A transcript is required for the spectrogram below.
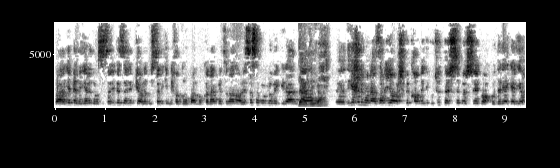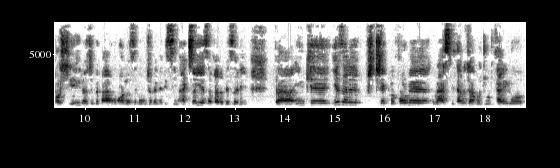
و یه player درست حسابی بذاریم که حالا دوستانی که می‌خوان دنبال بکنن بتونن RSS مون رو بگیرن دقیقاً. دیگه خیلی منظم یه آرشیو کاملی وجود داشته باشه گاه گداری اگر یه حاشیه‌ای راجع به برنامه ها لازمه اونجا بنویسیم عکسای اضافه رو بذاریم و اینکه یه ذره شکل و فرم رسمیتر و جمع جورتری رو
